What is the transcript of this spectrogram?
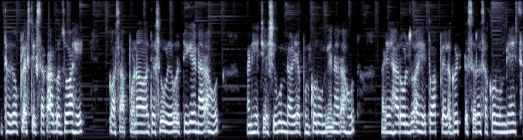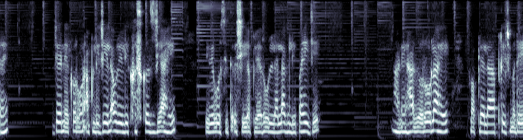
इथं जो प्लॅस्टिकचा कागद जो आहे तो असा आपण त्या सुरळीवरती घेणार आहोत आणि ह्याची अशी गुंडाळी आपण करून घेणार आहोत. आणि हा रोल जो आहे तो आपल्याला घट्टसर असा करून घ्यायचा आहे. जेणेकरून आपली जी लावलेली खसखस जी आहे ती व्यवस्थित अशी आपल्या रोलला लागली पाहिजे. आणि हा जो रोल आहे तो आपल्याला फ्रीजमध्ये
